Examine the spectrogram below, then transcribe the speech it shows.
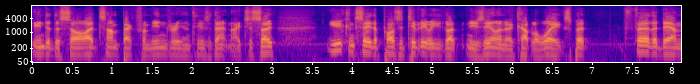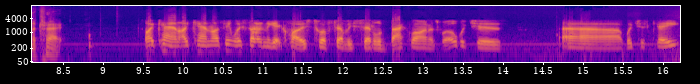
into the side, some back from injury and things of that nature. So you can see the positivity where you've got New Zealand in a couple of weeks, but further down the track. I can, I can. I think we're starting to get close to a fairly settled backline as well, which is uh, which is key,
